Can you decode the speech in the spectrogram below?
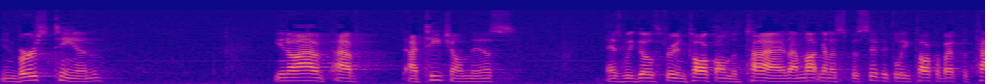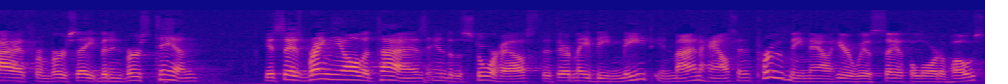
in verse 10. You know, I've, I've I teach on this as we go through and talk on the tithe. I'm not going to specifically talk about the tithe from verse 8, but in verse 10, it says, Bring ye all the tithes into the storehouse, that there may be meat in mine house, and prove me now herewith, saith the Lord of hosts.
